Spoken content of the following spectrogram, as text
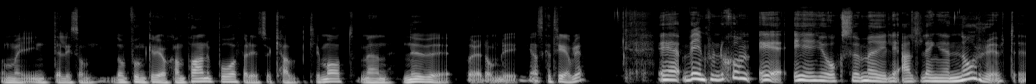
De, är inte liksom, de funkar att göra champagne på för det är så kallt klimat, men nu börjar de bli ganska trevliga. Eh, vinproduktion är, är, ju också möjlig allt längre norrut, eh,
